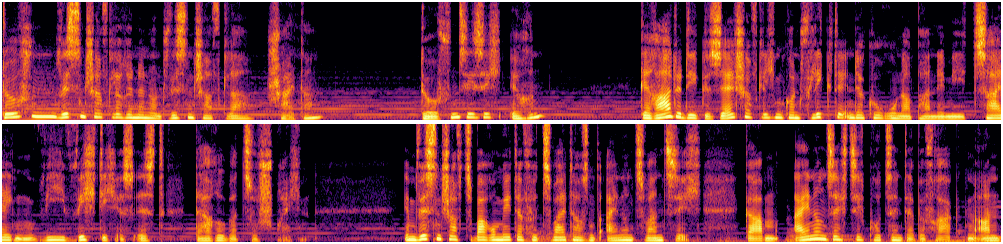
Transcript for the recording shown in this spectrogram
Dürfen Wissenschaftlerinnen und Wissenschaftler scheitern? Dürfen sie sich irren? Gerade die gesellschaftlichen Konflikte in der Corona-Pandemie zeigen, wie wichtig es ist, darüber zu sprechen. Im Wissenschaftsbarometer für 2021 gaben 61 Prozent der Befragten an,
